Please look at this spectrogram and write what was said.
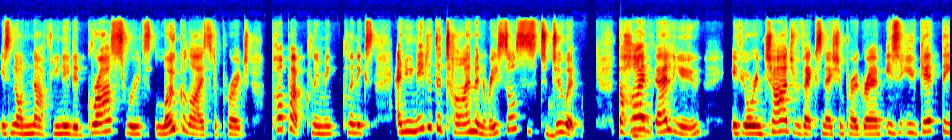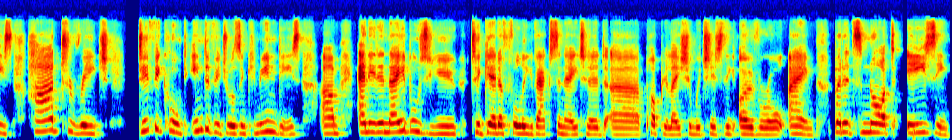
is not enough. You needed grassroots, localized approach, pop up clinic, clinics, and you needed the time and resources to do it. The high mm-hmm. value if you're in charge of a vaccination program is that you get these hard to reach difficult individuals and communities, um, and it enables you to get a fully vaccinated uh, population, which is the overall aim. But it's not easy.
